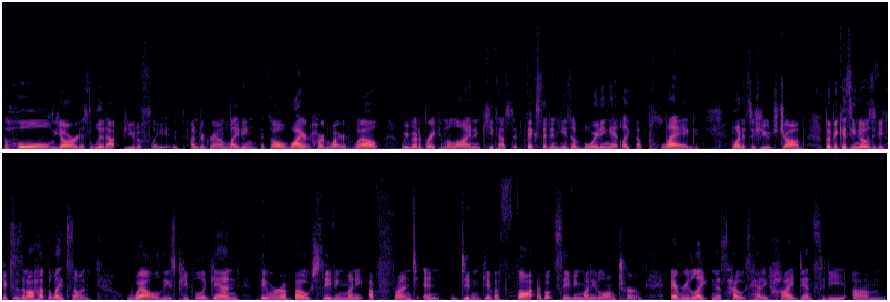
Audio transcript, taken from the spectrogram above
The whole yard is lit up beautifully. It's underground lighting that's all wired, hardwired. Well, we've got a break in the line and Keith has to fix it and he's avoiding it like the plague. One, it's a huge job, but because he knows if he fixes it I'll have the lights on. Well, these people, again, they were about saving money up front and didn't give a thought about saving money long term. Every light in this house had a high density um,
